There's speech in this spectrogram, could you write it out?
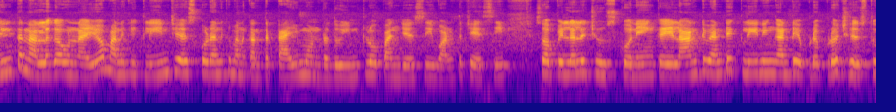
ఎంత నల్లగా ఉన్నాయో మనకి క్లీన్ చేసుకోవడానికి మనకు అంత టైం ఉండదు. ఇంట్లో పనిచేసి వంట చేసి. సో పిల్లలు చూసుకొని ఇంకా ఇలాంటివి అంటే క్లీనింగ్ అంటే ఎప్పుడెప్పుడో చేస్తూ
